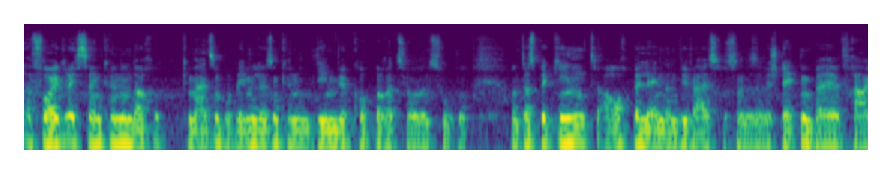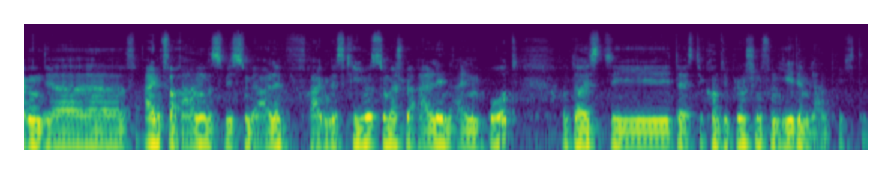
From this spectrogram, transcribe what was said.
erfolgreich sein können und auch gemeinsam Probleme lösen können, indem wir Kooperationen suchen. Und das beginnt auch bei Ländern wie Weißrussland. Also wir stecken bei Fragen der einfach an, das wissen wir alle, Fragen des Klimas zum Beispiel alle in einem Boot. Und da ist die, da ist die Contribution von jedem Land wichtig.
